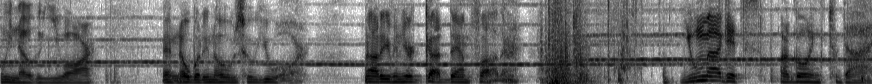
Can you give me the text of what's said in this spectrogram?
We know who you are. And nobody knows who you are. Not even your goddamn father. You maggots are going to die.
